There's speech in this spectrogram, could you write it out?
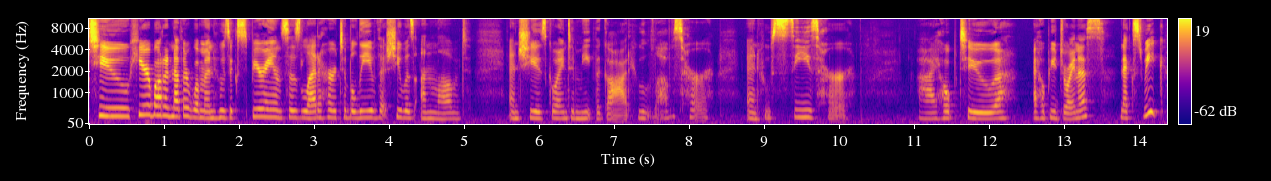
to hear about another woman whose experiences led her to believe that she was unloved and she is going to meet the God who loves her and who sees her. I hope to I hope you join us next week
